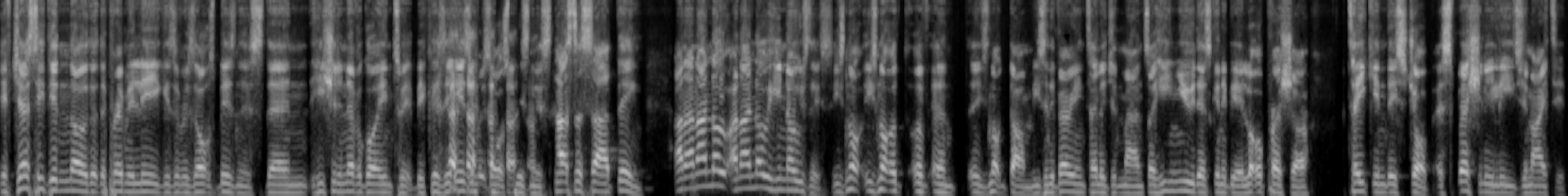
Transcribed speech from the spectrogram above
if Jesse didn't know that the Premier League is a results business, then he should have never got into it because it is a results business. That's the sad thing and, and I know and I know he knows this. He's not he's not a, a, a, he's not dumb. He's a very intelligent man. So he knew there's going to be a lot of pressure taking this job, especially Leeds United.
